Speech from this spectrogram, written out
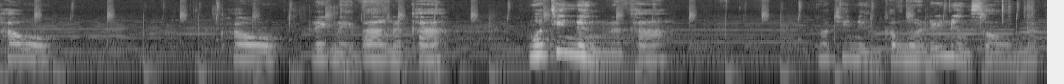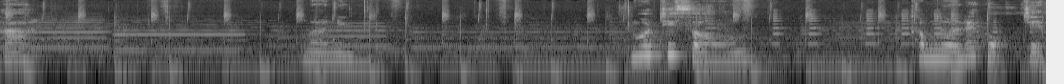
เข้า เข้าเลขไหนบ้างนะคะงวดที่ 1 นะคะงวดที่ 1 คำนวณได้ 1 2 นะคะ มา 1 งวดที่ 2 คำนวณได้ 6 7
